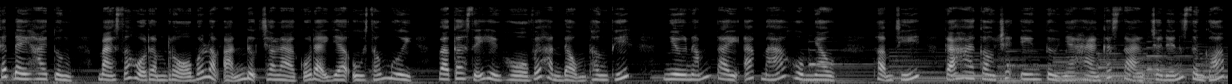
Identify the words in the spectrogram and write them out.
Cách đây 2 tuần, mạng xã hội rầm rộ với loạt ảnh được cho là của đại gia U60 và ca sĩ Hiền Hồ với hành động thân thiết như nắm tay áp má hôn nhau. Thậm chí, cả hai còn check-in từ nhà hàng khách sạn cho đến sân góp.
